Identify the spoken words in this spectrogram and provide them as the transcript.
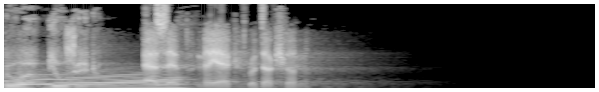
Dua Music. Azep Nayak Production.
